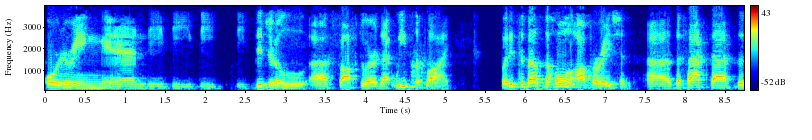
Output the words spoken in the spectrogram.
ordering and the digital software that we supply, but it's about the whole operation. The fact that the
